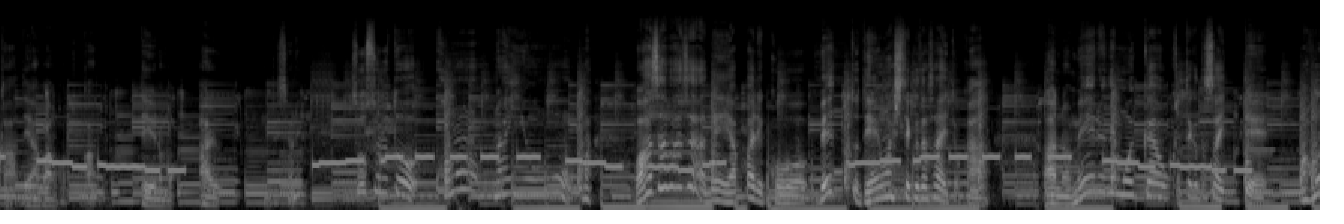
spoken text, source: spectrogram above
か電話番号とかっていうのもあるんですよね。そうするとこの内容を、まあ、わざわざでやっぱりこう別途電話してくださいとかあのメールでもう一回送ってくださいって、まあ、本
